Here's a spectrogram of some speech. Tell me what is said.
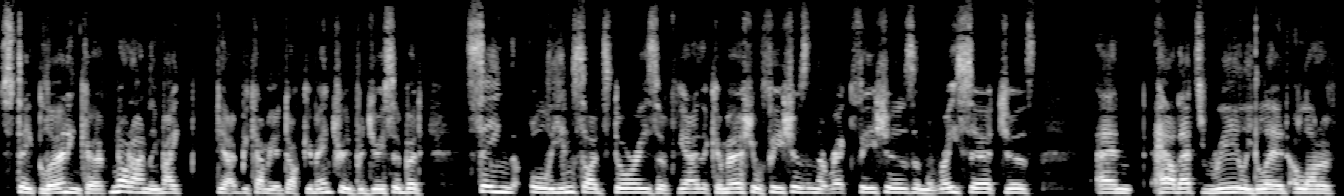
steep learning curve, not only make, you know, becoming a documentary producer, but seeing all the inside stories of, you know, the commercial fishers and the rec fishers and the researchers and how that's really led a lot of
